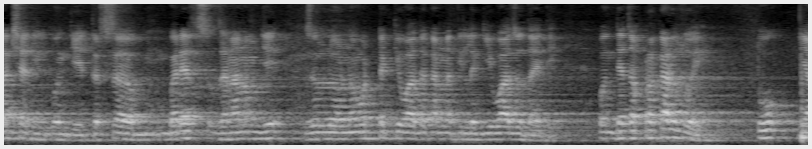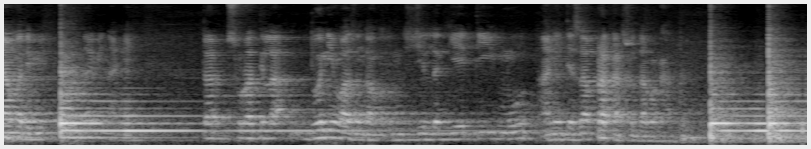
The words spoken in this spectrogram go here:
लक्षात येईल कोणती आहे. तर स बऱ्याच जणांना म्हणजे जवळजवळ नव्वद टक्के वादकांना ती लग्गी वाजवता येते. पण त्याचा प्रकार जो आहे तो यामध्ये मी नवीन आहे. तर सुरुवातीला दोन्ही वाजवून दाखवतो. म्हणजे जी लग्गी आहे ती मूळ आणि त्याचा प्रकार सुद्धा बघा.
